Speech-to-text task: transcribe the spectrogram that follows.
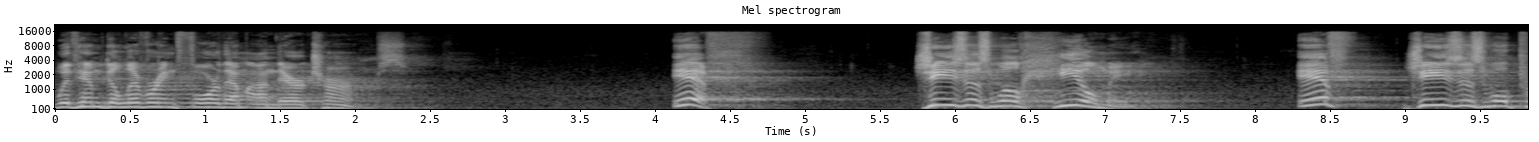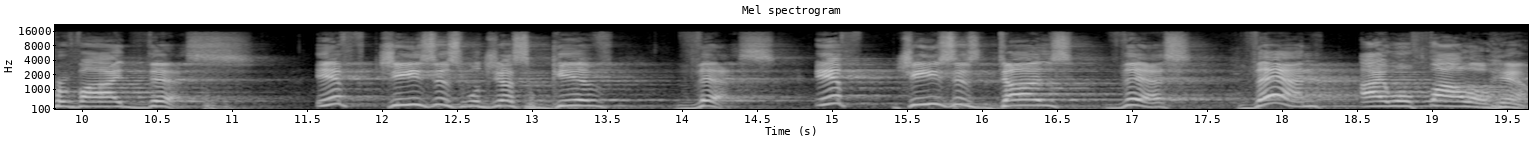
with Him delivering for them on their terms. If Jesus will heal me, if Jesus will provide this, if Jesus will just give this, if Jesus does this, then I will follow him.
